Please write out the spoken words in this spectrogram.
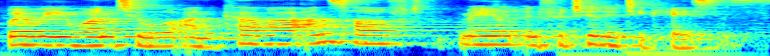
where we want to uncover unsolved male infertility cases.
